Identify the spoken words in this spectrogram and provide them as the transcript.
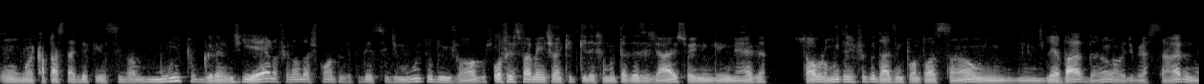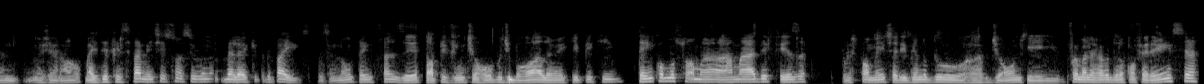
uma capacidade defensiva muito grande, e é no final das contas o que decide muito dos jogos. Ofensivamente é uma equipe que deixa muito a desejar, isso aí ninguém nega sobram muitas dificuldades em pontuação, em levar dano ao adversário, né, no geral. Mas defensivamente eles são a segunda melhor equipe do país. Você não tem que fazer top 20 em roubo de bola. É uma equipe que tem como arma a defesa, principalmente ali vindo do Herb Jones, que foi o melhor jogador da conferência.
